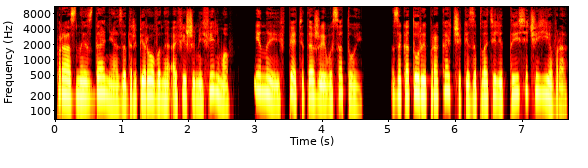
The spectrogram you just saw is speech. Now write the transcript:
Праздные здания задрапированы афишами фильмов, иные в пять этажей высотой, за которые прокатчики заплатили тысячи евро,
